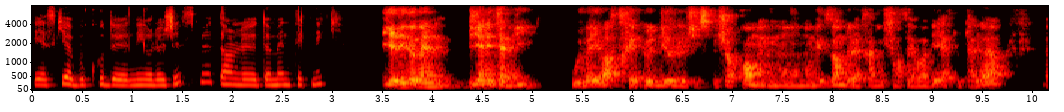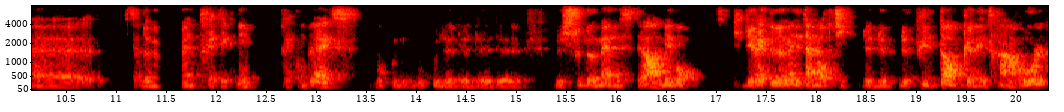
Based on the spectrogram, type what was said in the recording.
Et est-ce qu'il y a beaucoup de néologismes dans le domaine technique? Il y a des domaines bien établis où il va y avoir très peu de néologismes. Je reprends mon, mon, exemple de la traduction ferroviaire tout à l'heure. Euh, c'est un domaine très technique, très complexe, beaucoup de, beaucoup de, de, de, de sous-domaines, etc. Mais bon, je dirais que le domaine est amorti. depuis le temps que les trains roulent,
